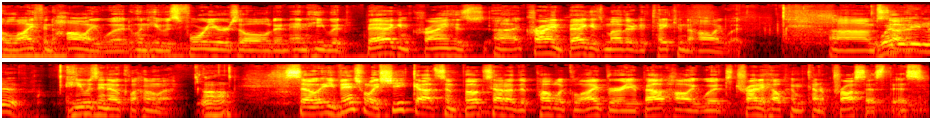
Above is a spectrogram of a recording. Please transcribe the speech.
a life in Hollywood when he was four years old, and, and he would beg and cry his uh, cry and beg his mother to take him to Hollywood. Um, Where so did he live? he was in Oklahoma. Uh huh. So eventually, she got some books out of the public library about Hollywood to try to help him kind of process this.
